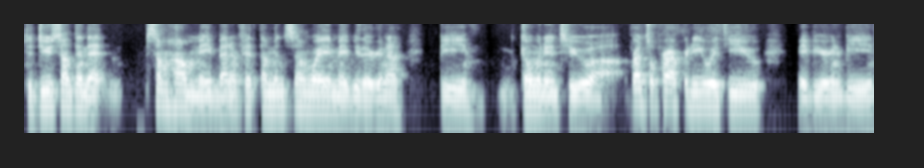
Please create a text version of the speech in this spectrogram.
to do something that somehow may benefit them in some way. Maybe they're to be going into a rental property with you. Maybe you're to be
